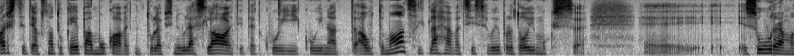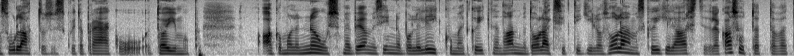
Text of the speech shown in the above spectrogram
arstide jaoks natuke ebamugav, et need tuleb sinna üles laadida, et kui, kui nad automaatselt lähevad, siis see võib-olla toimuks suuremas ulatuses, kui ta praegu toimub. Aga ma olen nõus, me peame sinnapoole liikuma, et kõik need andmed oleksid digiloos olemas, kõigile arstidele kasutatavad.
